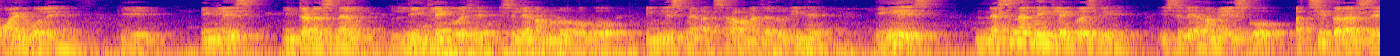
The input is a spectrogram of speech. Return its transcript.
पॉइंट बोले हैं कि इंग्लिश इंटरनेशनल लिंक लैंग्वेज है इसलिए हम लोगों को इंग्लिश में अच्छा होना ज़रूरी है। इंग्लिश नेशनल लिंक लैंग्वेज भी है इसलिए हमें इसको अच्छी तरह से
